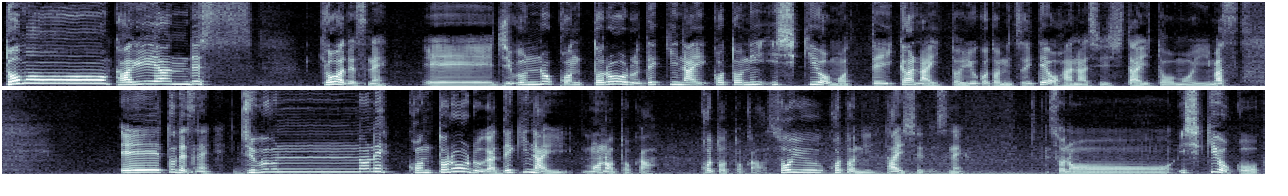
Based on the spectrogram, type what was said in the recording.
どうも影やんです今日はですね、えー、自分のコントロールできないことに意識を持っていかないということについてお話ししたいと思いますえーとですね自分のねコントロールができないものとかこととかそういうことに対してですねその意識をこう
